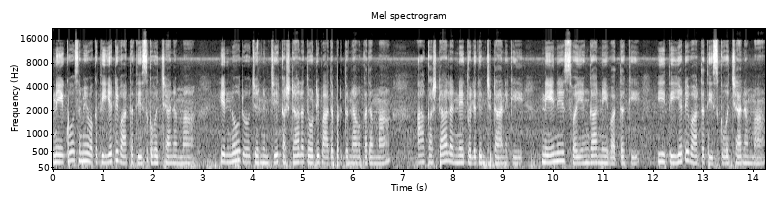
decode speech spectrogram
నీకోసమే ఒక తీయటి వార్త తీసుకువచ్చానమ్మా. ఎన్నో రోజుల నుంచి కష్టాలతోటి బాధపడుతున్నావు కదమ్మా. ఆ కష్టాలన్నీ తొలగించటానికి నేనే స్వయంగా నీ వద్దకి ఈ తీయటి వార్త తీసుకువచ్చానమ్మా.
